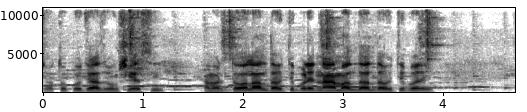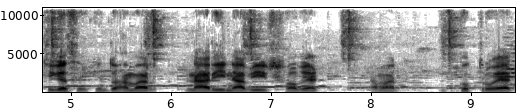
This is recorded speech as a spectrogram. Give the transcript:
যত কোচ রাজবংশী আছি, আমার দল আলাদা হইতে পারে, নাম আলাদা আলাদা হইতে পারে ঠিক আছে, কিন্তু আমার নারী নাবির সব এক, আমার গোত্র এক।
